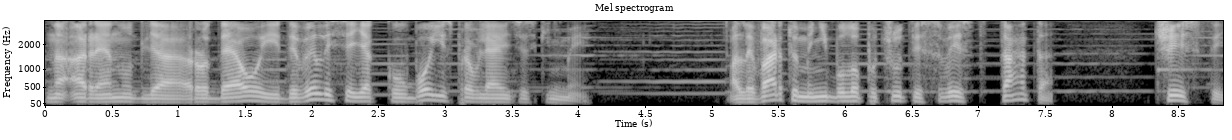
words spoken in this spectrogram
на арену для родео і дивилися, як ковбої справляються з кіньми. Але варто мені було почути свист тата, чистий,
